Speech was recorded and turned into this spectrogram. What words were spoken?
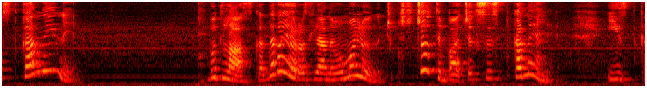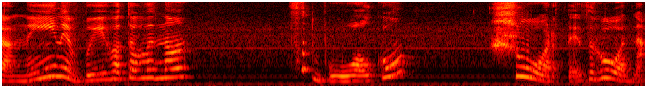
З тканини. Будь ласка, давай розглянемо малюночок. Що ти бачиш з тканини? Із тканини виготовлено футболку, шорти, згодна.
